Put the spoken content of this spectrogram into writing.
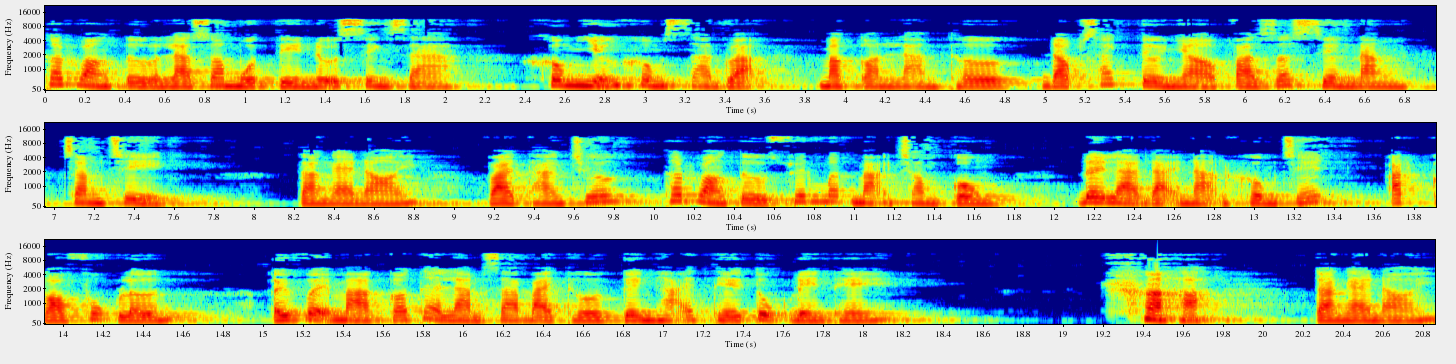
thất hoàng tử là do một tỷ nữ sinh ra, không những không xa đoạn mà còn làm thơ, đọc sách từ nhỏ và rất siêng năng, chăm chỉ. Ta nghe nói, vài tháng trước, thất hoàng tử suýt mất mạng trong cung. Đây là đại nạn không chết, ắt có phúc lớn. Ấy vậy mà có thể làm ra bài thơ kinh hãi thế tục đến thế. Ha ha, ta nghe nói,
